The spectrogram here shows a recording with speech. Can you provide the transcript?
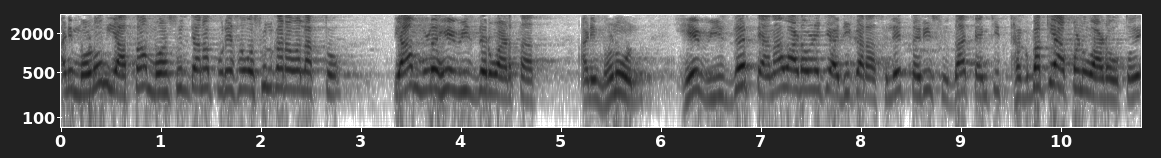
आणि म्हणून याचा महसूल त्यांना पुरेसा वसूल करावा लागतो. त्यामुळं हे वीज दर वाढतात. आणि म्हणून हे वीज दर त्यांना वाढवण्याचे अधिकार असले तरी सुद्धा त्यांची थकबाकी आपण वाढवतोय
